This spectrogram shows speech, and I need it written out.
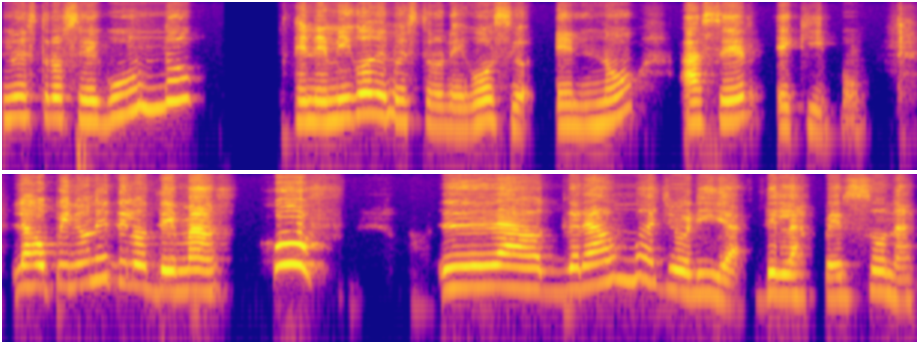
nuestro segundo enemigo de nuestro negocio, el no hacer equipo. Las opiniones de los demás. La gran mayoría de las personas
